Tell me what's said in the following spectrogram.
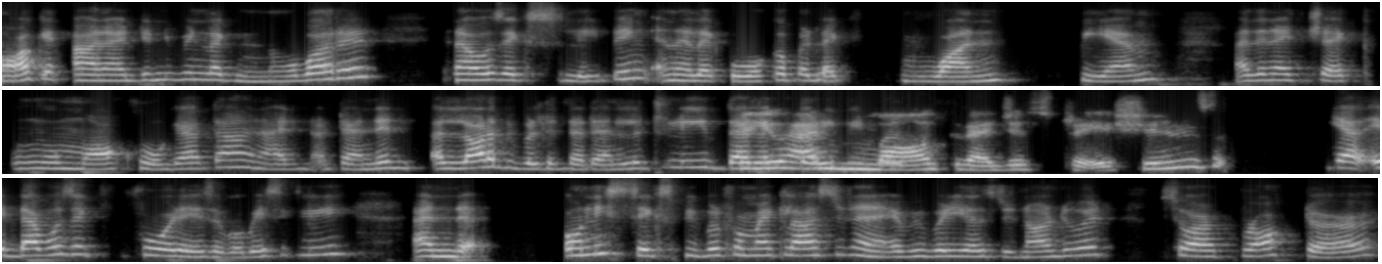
mock, and, and I didn't even like know about it. And I was like sleeping, and I like woke up at like one p.m. and then I checked, oh, mock ho gaya tha, and I didn't attend it. A lot of people didn't attend. Literally, So there you like had people. mock registrations. yeah it, that was like four days ago basically and only six people from my class did and everybody else did not do it so our proctor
